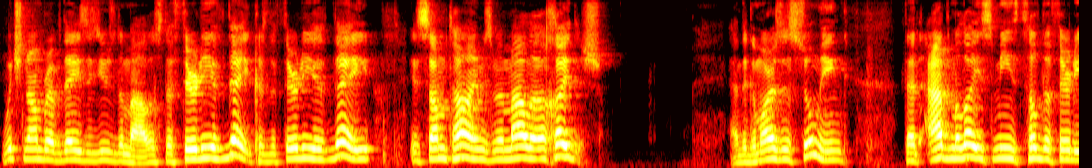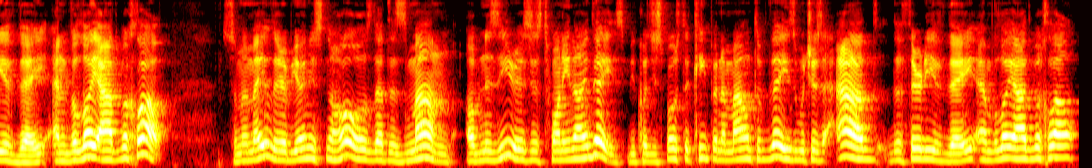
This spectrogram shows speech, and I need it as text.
Which number of days is used lemalis? The 30th day, because the 30th day is sometimes memala a chaydish. And the Gemara is assuming that ad melois means till the 30th day, and veloy ad bechlal. So Memele Rabbi Yonis holds that the zman of Naziris is 29 days, because you're supposed to keep an amount of days which is ad the 30th day, and veloy ad bechlal.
